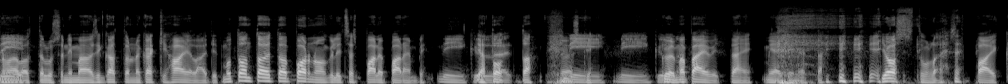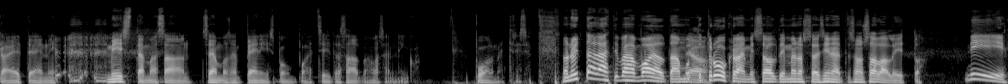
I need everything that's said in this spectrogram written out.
NHL-ottelussa, niin mä olisin katsonut ne kaikki highlightit. Mutta on toi, toi porno on kyllä itse asiassa paljon parempi. Niin, kyllä. Ja totta myöskin. Niin, niin kyllä. Kyllä mä päivittäin mietin, että jos tulee se paikka eteen, niin mistä mä saan semmoisen penispumpun, että siitä saa sen niin puolimetrisen. No nyt tää lähti vähän vaeltaan, mutta Joo. True Crimeissa oltiin menossa ja siinä, että se on salaliitto. Niin,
